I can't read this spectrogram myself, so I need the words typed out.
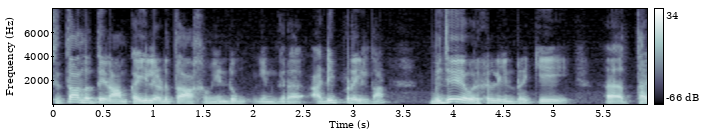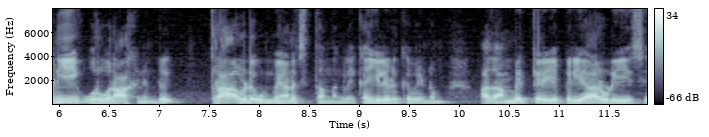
சித்தாந்தத்தை நாம் கையில் எடுத்தாக வேண்டும் என்கிற அடிப்படையில் தான் விஜய் அவர்கள் இன்றைக்கு தனி ஒருவராக நின்று திராவிட உண்மையான சித்தாந்தங்களை கையில் எடுக்க வேண்டும். அது அம்பேத்கரிய பெரியாருடைய சி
